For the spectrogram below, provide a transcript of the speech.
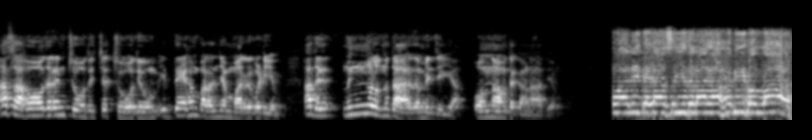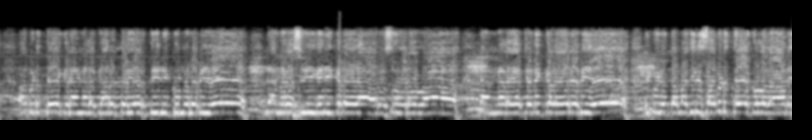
ആ സഹോദരൻ ചോദിച്ച ചോദ്യവും ഇദ്ദേഹം പറഞ്ഞ മറുപടിയും അത് നിങ്ങളൊന്ന് താരതമ്യം ചെയ്യുക. ഒന്നാമത്തെ കാണാം ആദ്യം അവിടുത്തേക്ക് ഞങ്ങളെ കറുത്തുയർത്തിയിരിക്കുന്നു രവിയേ ഞങ്ങളെ സ്വീകരിക്കണേ ഞങ്ങളെ ഏറ്റെടുക്കണേ നബിയേ. ഇവിടുത്തെ മജ്ലിസ് അവിടത്തേക്കുള്ളതാണ്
